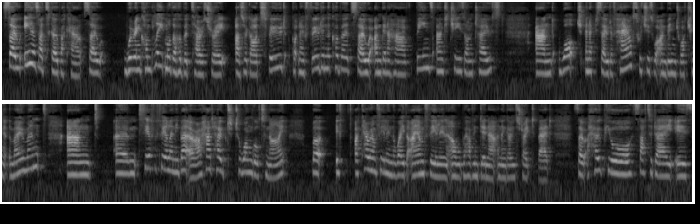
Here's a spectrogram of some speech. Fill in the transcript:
So Ian's had to go back out. So we're in complete Mother Hubbard territory as regards food. I've got no food in the cupboard, so I'm going to have beans and cheese on toast and watch an episode of House, which is what I'm binge watching at the moment, and um, see if I feel any better. I had hoped to wongle tonight, but if I carry on feeling the way that I am feeling, I will be having dinner and then going straight to bed. So I hope your Saturday is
